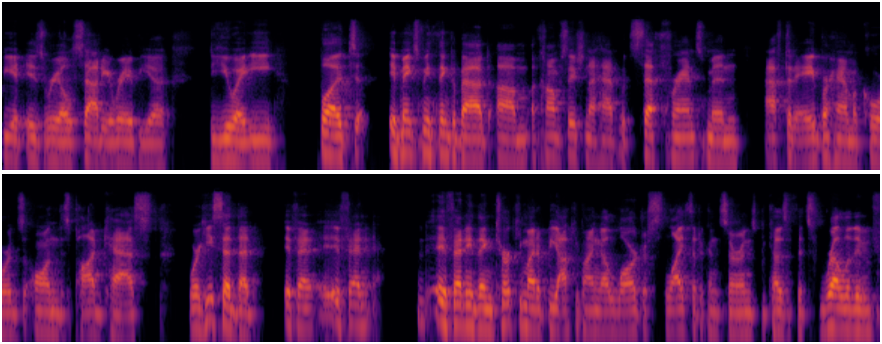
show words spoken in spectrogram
be it Israel, Saudi Arabia, the UAE. But it makes me think about um, a conversation I had with Seth Frantzman after the Abraham Accords on this podcast, where he said that if if if anything, Turkey might be occupying a larger slice of the concerns because of its relative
